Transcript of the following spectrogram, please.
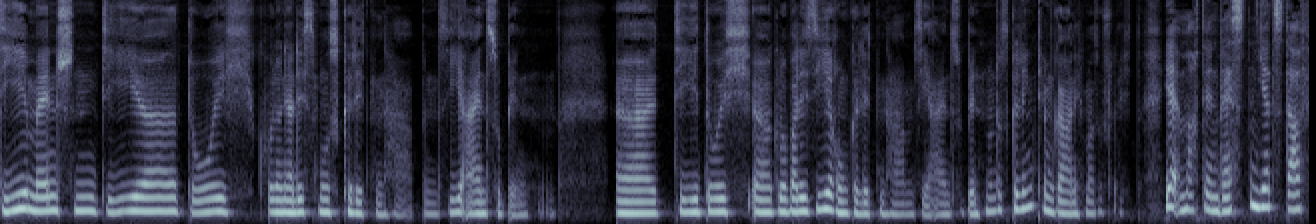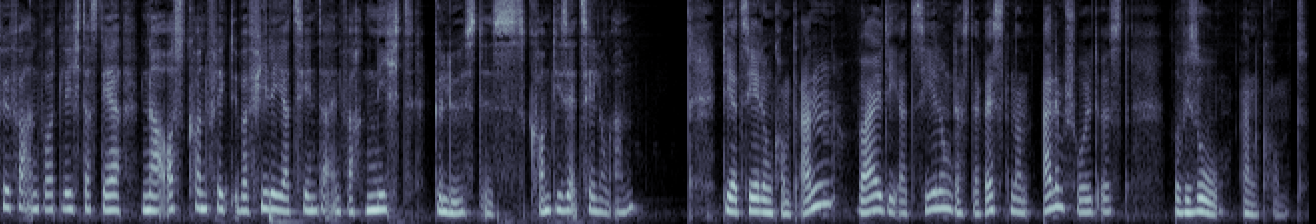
die Menschen, die durch Kolonialismus gelitten haben, sie einzubinden, die durch äh, Globalisierung gelitten haben, sie einzubinden. Und das gelingt ihm gar nicht mal so schlecht. Ja, er macht den Westen jetzt dafür verantwortlich, dass der Nahostkonflikt über viele Jahrzehnte einfach nicht gelöst ist. Kommt diese Erzählung an? Die Erzählung kommt an, weil die Erzählung, dass der Westen an allem schuld ist, sowieso ankommt.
